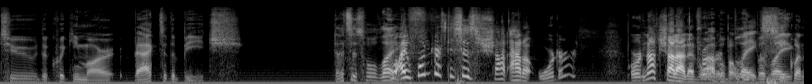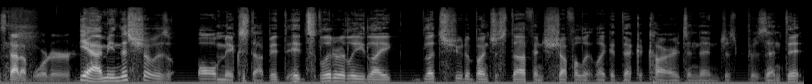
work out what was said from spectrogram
to the quickie mart, back to the beach. That's his whole life. Well, I wonder if this is shot out of order, or not shot out of order, but Probably, like but, like- sequenced out of order. Yeah, I mean, this show is all mixed up. It, it's literally like let's shoot a bunch of stuff and shuffle it like a deck of cards, and then just present it.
